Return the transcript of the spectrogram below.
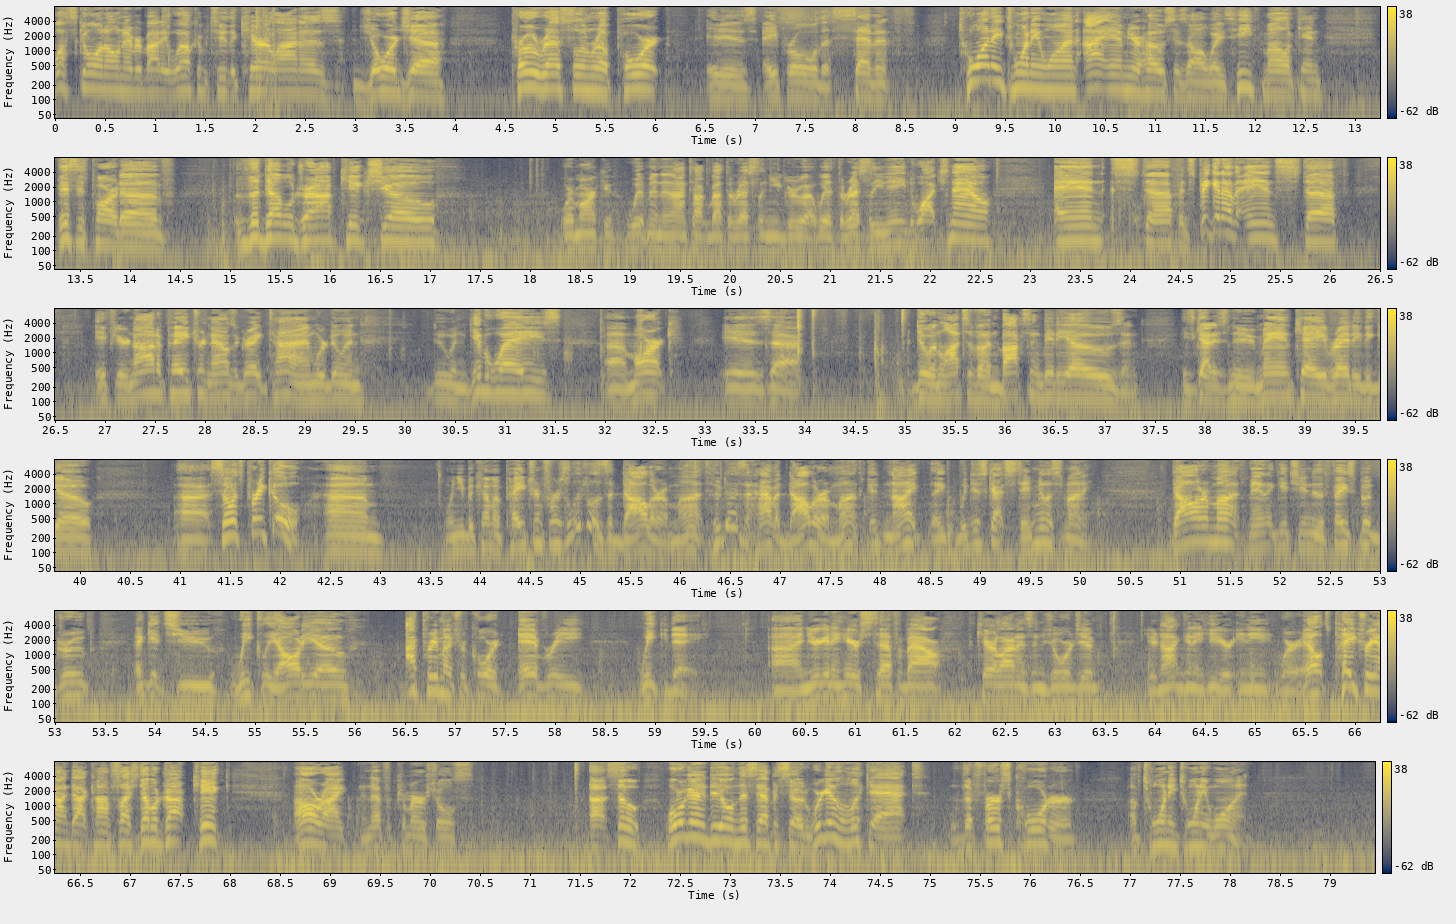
What's going on, everybody? Welcome to the Carolinas, Georgia Pro Wrestling Report. It is April the 7th, 2021. I am your host, as always, Heath Mulliken. This is part of the Double Dropkick Show, where Mark Whitman and I talk about the wrestling you grew up with, the wrestling you need to watch now, and stuff. And speaking of and stuff, if you're not a patron, now's a great time. We're doing doing giveaways. Uh, Mark is uh, doing lots of unboxing videos, and he's got his new man cave ready to go. Uh, so it's pretty cool. Um, when you become a patron for as little as a dollar a month, who doesn't have a dollar a month? Good night. They, we just got stimulus money. Dollar a month, man. That gets you into the Facebook group. That gets you weekly audio. I pretty much record every weekday. Uh, and you're going to hear stuff about Carolinas and Georgia. You're not going to hear anywhere else. Patreon.com slash double drop kick. All right, enough of commercials. Uh, so, what we're going to do on this episode, we're going to look at the first quarter of 2021.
